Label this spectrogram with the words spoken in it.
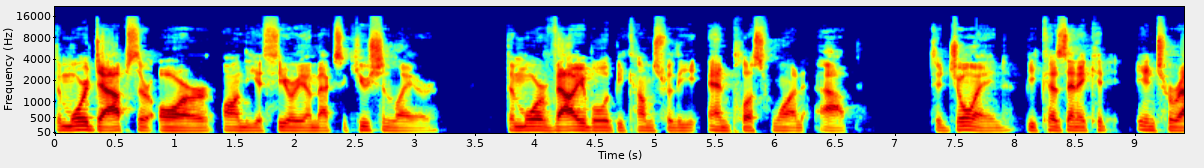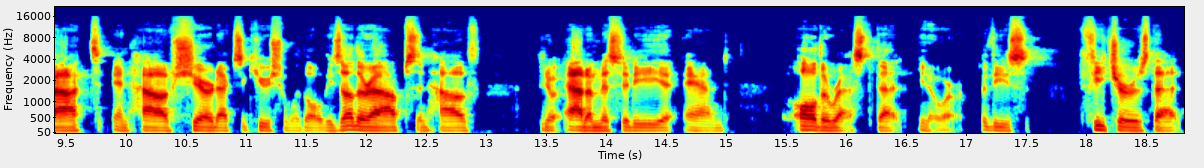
the more dApps there are on the Ethereum execution layer, the more valuable it becomes for the N plus one app to join because then it could interact and have shared execution with all these other apps and have you know atomicity and all the rest that you know are these features that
